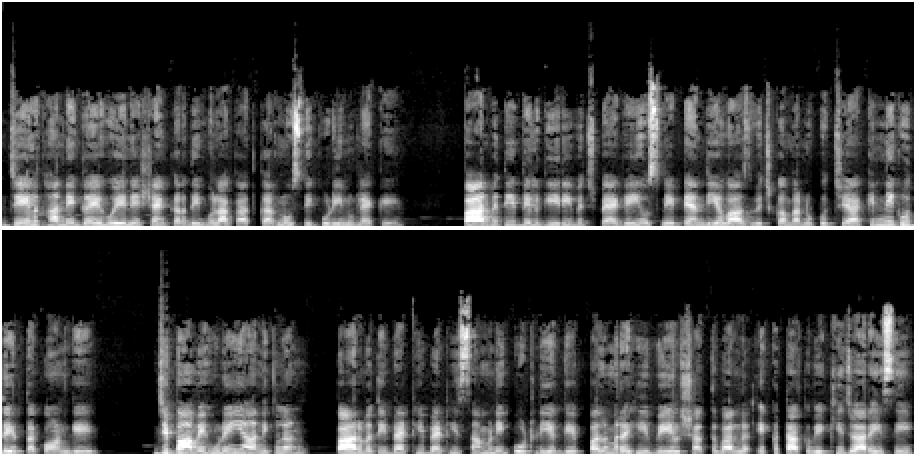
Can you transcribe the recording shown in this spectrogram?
ਜੇਲ੍ਹ ਖਾਨੇ ਗਏ ਹੋਏ ਨੇ ਸ਼ੰਕਰ ਦੀ ਮੁਲਾਕਾਤ ਕਰਨ ਉਸਦੀ ਕੁੜੀ ਨੂੰ ਲੈ ਕੇ। ਪਾਰਵਤੀ ਦਿਲਗੀਰੀ ਵਿੱਚ ਪੈ ਗਈ। ਉਸਨੇ ਟੈਂਦੀ ਆਵਾਜ਼ ਵਿੱਚ ਕਮਰ ਨੂੰ ਪੁੱਛਿਆ, ਕਿੰਨੀ ਕੁ ਦੇਰ ਤੱਕ ਆਉਣਗੇ? ਜੀ ਭਾਵੇਂ ਹੁਣੇ ਹੀ ਆ ਨਿਕਲਣ। ਪਾਰਵਤੀ ਬੈਠੀ ਬੈਠੀ ਸਾਹਮਣੀ ਕੋਠੜੀ ਅੱਗੇ ਪਲਮ ਰਹੀ ਵੇਲ ਛੱਤ ਵੱਲ ਇੱਕ ਟੱਕ ਵੇਖੀ ਜਾ ਰਹੀ ਸੀ।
